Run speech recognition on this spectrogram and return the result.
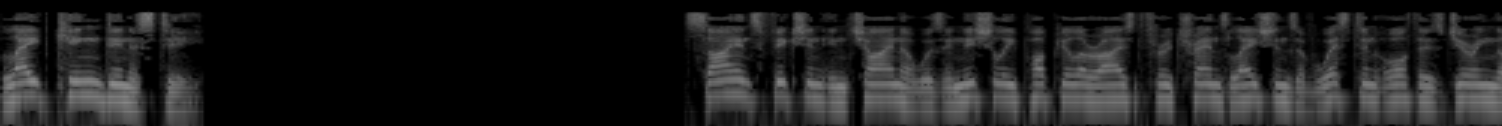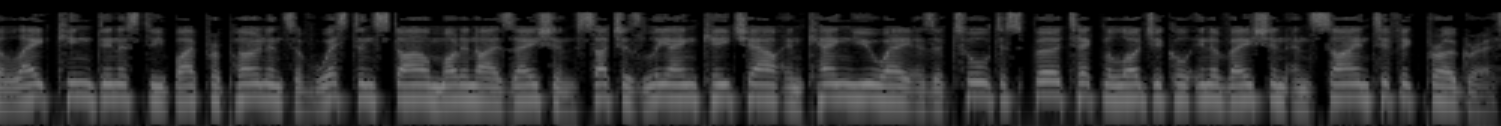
Late Qing dynasty Science fiction in China was initially popularized through translations of Western authors during the late Qing dynasty by proponents of Western-style modernization such as Liang Qichao and Kang Youwei as a tool to spur technological innovation and scientific progress.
